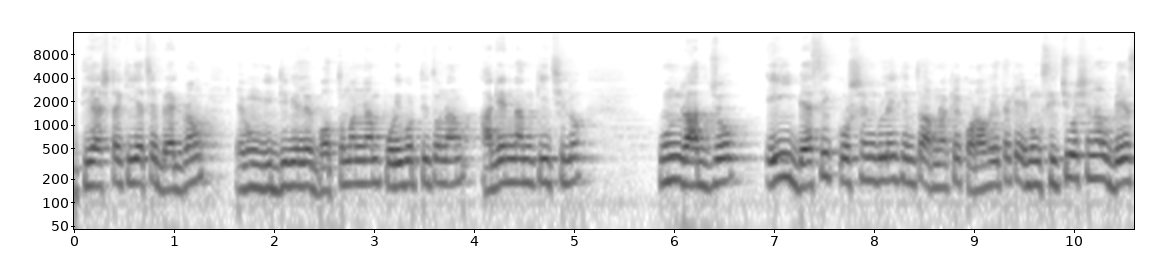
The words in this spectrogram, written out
ইতিহাসটা কী আছে ব্যাকগ্রাউন্ড এবং মিড ডে মিলের বর্তমান নাম, পরিবর্তিত নাম, আগের নাম কি ছিল, কোন রাজ্য এই বেসিক কোশ্চেনগুলোই কিন্তু আপনাকে করা হয়ে থাকে এবং সিচুয়েশনাল বেস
